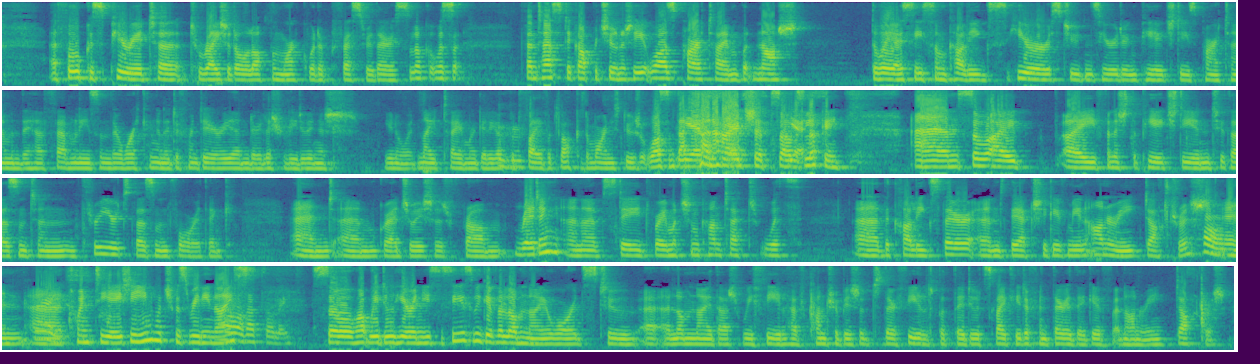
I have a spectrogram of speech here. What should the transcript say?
a focus period to to write it all up and work with a professor there. So look, it was a fantastic opportunity. It was part time, but not the way I see some colleagues here or students here doing PhDs part time, and they have families and they're working in a different area and they're literally doing it you know, at night time or getting up mm-hmm. at five o'clock in the morning to do it. It wasn't that yes, kind of yes, hardship, so yes. I was lucky. Um, so I I finished the PhD in 2003 or 2004, I think, and um, graduated from Reading. And I've stayed very much in contact with uh, the colleagues there, and they actually gave me an honorary doctorate oh, in uh, 2018, which was really nice. Oh, that's lovely. So, what we do here in UCC is we give alumni awards to uh, alumni that we feel have contributed to their field, but they do it slightly different there. They give an honorary doctorate.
